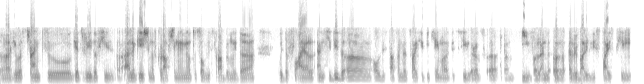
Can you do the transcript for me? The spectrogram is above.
Uh, he was trying to get rid of his uh, allegation of corruption and you know to solve this problem with the with the file. And he did uh, all this stuff, and that's why he became uh, this figure of um, evil, and everybody despised him.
